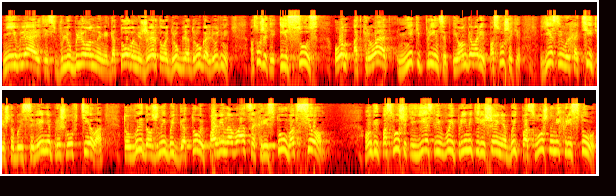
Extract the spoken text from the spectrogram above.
не являетесь влюбленными, готовыми жертвовать друг для друга людьми. Послушайте, Иисус, Он открывает некий принцип, и Он говорит, послушайте, если вы хотите, чтобы исцеление пришло в тело, то вы должны быть готовы повиноваться Христу во всем. Он говорит, послушайте, если вы примете решение быть послушными Христу,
